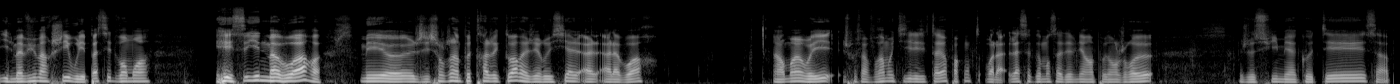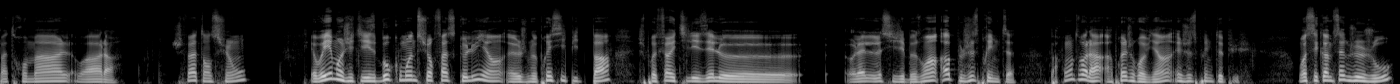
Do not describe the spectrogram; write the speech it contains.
il m'a vu marcher, il voulait passer devant moi et essayer de m'avoir. Mais euh, j'ai changé un peu de trajectoire et j'ai réussi à, l'avoir. Alors moi, vous voyez, je préfère vraiment utiliser les extérieurs. Par contre, voilà, là, ça commence à devenir un peu dangereux. Je suis mis à côté, ça va pas trop mal. Voilà. Je fais attention. Et vous voyez, moi, j'utilise beaucoup moins de surface que lui. Hein. Euh, je me précipite pas. Je préfère utiliser le... Voilà, là, si j'ai besoin, hop, je sprint. Par contre, voilà, après je reviens et je sprinte plus. Moi, c'est comme ça que je joue.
